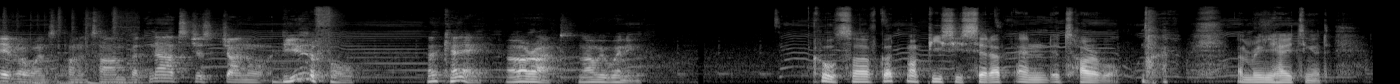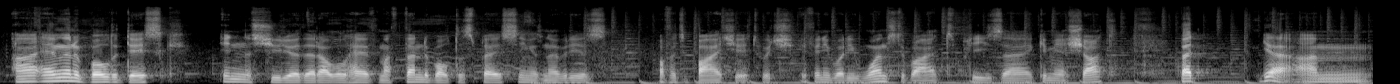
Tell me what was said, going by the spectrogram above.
ever once upon a time, but now it's just ginormous. Beautiful. Okay, alright, now we're winning. Cool, so I've got my PC set up and it's horrible. I'm really hating it. I am going to build a desk in the studio that I will have my Thunderbolt display, seeing as nobody has offered to buy it yet, which if anybody wants to buy it, please uh, give me a shot. But yeah, I'm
